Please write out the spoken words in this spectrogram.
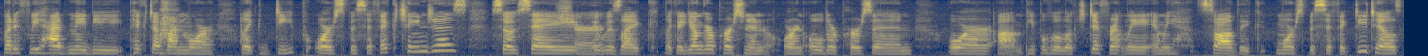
But if we had maybe picked up on more like deep or specific changes, so say Sure. it was like like a younger person or an older person or um, people who looked differently, and we saw the more specific details,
